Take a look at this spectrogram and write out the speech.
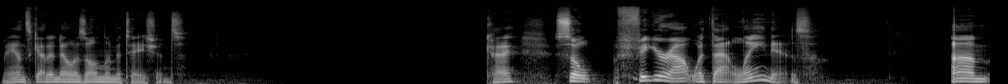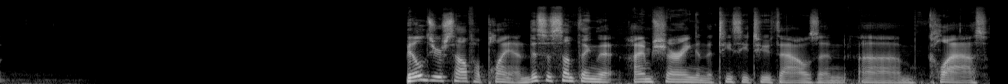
Man's got to know his own limitations. Okay, so figure out what that lane is. Um, build yourself a plan. This is something that I'm sharing in the TC2000 um, class,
